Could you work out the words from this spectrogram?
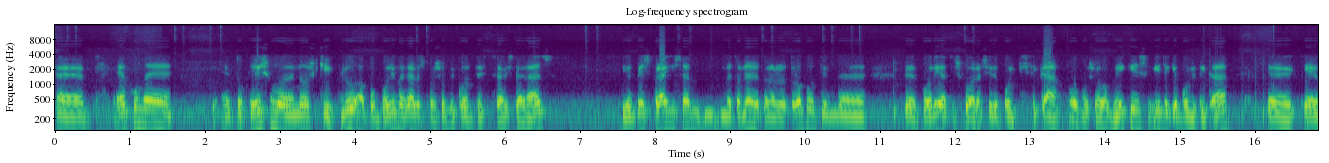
ε, έχουμε το κλείσιμο ενός κύκλου από πολύ μεγάλες προσωπικότητες της αριστεράς οι οποίες φράγισαν με τον ένα ή τον άλλο τρόπο την ε, ε, πορεία της χώρας. Είτε πολιτιστικά όπως ο Μίκης, είτε και πολιτικά ε, και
